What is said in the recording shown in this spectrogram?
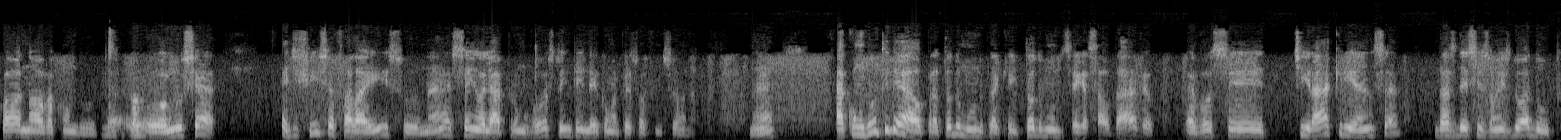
Qual a nova conduta? Ô, ô, Lúcia, é difícil falar isso, né, sem olhar para um rosto e entender como a pessoa funciona, né? A conduta ideal para todo mundo, para que todo mundo seja saudável, é você tirar a criança das decisões do adulto.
